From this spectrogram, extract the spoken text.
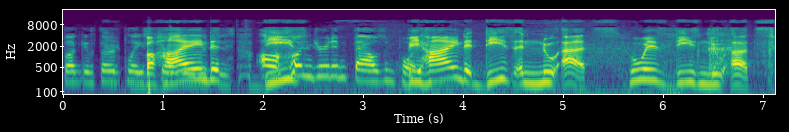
fucking third place. Behind trophy, which is a these- hundred and thousand points. Behind these nuts. Who is these nuts?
